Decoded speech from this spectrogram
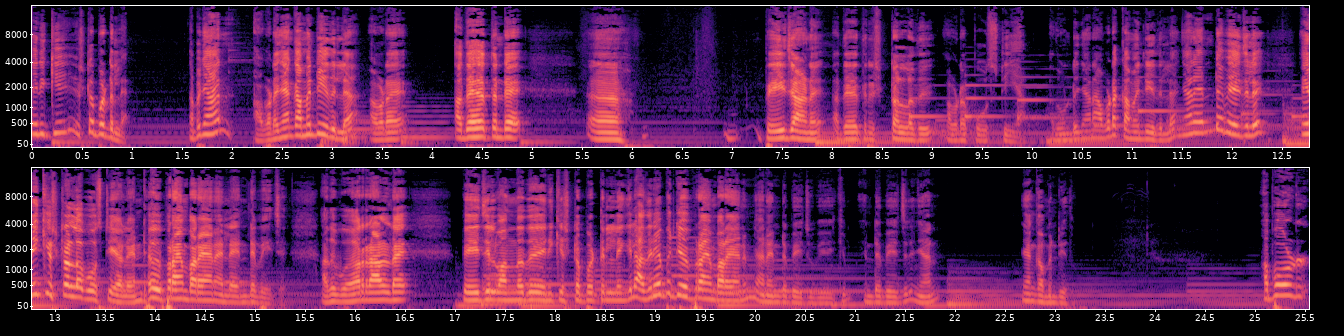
എനിക്ക് ഇഷ്ടപ്പെട്ടില്ല. അപ്പോൾ ഞാൻ അവിടെ ഞാൻ കമന്റ് ചെയ്തില്ല. അവിടെ അദ്ദേഹത്തിന്റെ പേജാണ് അദ്ദേഹത്തിന് ഇഷ്ടമുള്ളത് അവിടെ പോസ്റ്റ് ചെയ്യാം. അതുകൊണ്ട് ഞാൻ അവിടെ കമന്റ് ചെയ്തില്ല. ഞാൻ എന്റെ പേജിൽ എനിക്കിഷ്ടമുള്ള പോസ്റ്റ് ചെയ്യാമല്ലോ എന്റെ അഭിപ്രായം പറയാനല്ല എന്റെ പേജ്. അത് വേറൊരാളുടെ പേജിൽ വന്നത് എനിക്ക് ഇഷ്ടപ്പെട്ടില്ലെങ്കിൽ അതിനെപ്പറ്റി അഭിപ്രായം പറയാനും ഞാൻ എന്റെ പേജ് ഉപയോഗിക്കും. എന്റെ പേജിൽ ഞാൻ ഞാൻ കമന്റ് ചെയ്തു. അപ്പോൾ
